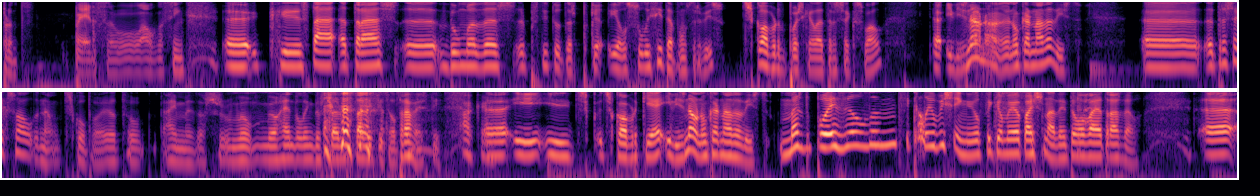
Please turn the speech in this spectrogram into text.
pronto, persa ou algo assim, ah, que está atrás ah, de uma das prostitutas, porque ele solicita para um serviço, descobre depois que ela é transexual ah, e diz: Não, não, eu não quero nada disto. Ah, a transexual, não, desculpa, eu estou. Ai meu Deus, o meu, meu handling dos termos está difícil. Travesti. Ok. Uh, e, e des- descobre que é e diz: Não, não quero nada disto. Mas depois ele hum, fica ali o bichinho, ele fica meio apaixonado, então ele vai atrás dela. Uh,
